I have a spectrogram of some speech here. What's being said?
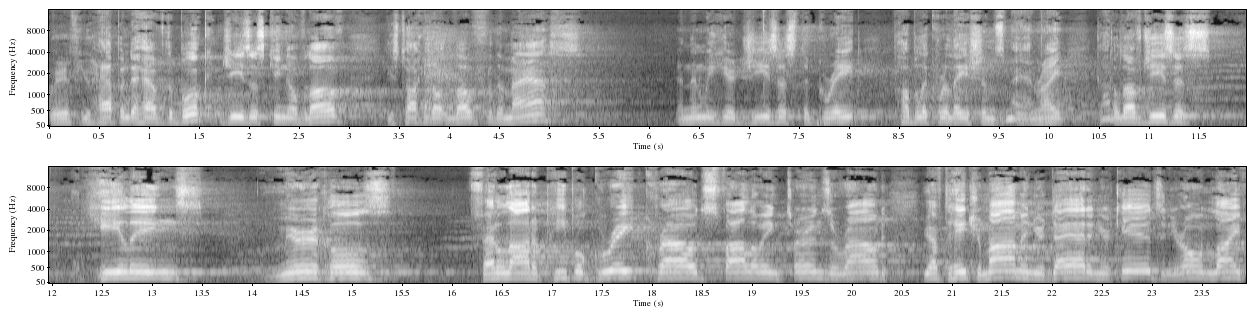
where if you happen to have the book, Jesus, King of Love, he's talking about love for the Mass. And then we hear Jesus, the great public relations man, right? Gotta love Jesus. Healings, miracles, fed a lot of people, great crowds following, turns around. You have to hate your mom and your dad and your kids and your own life,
